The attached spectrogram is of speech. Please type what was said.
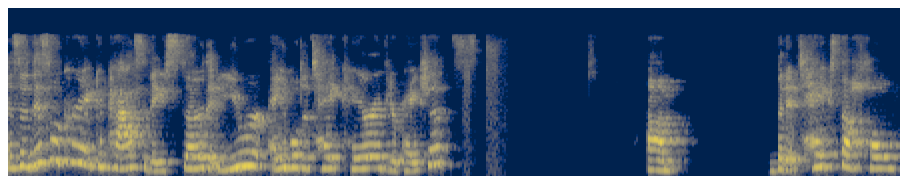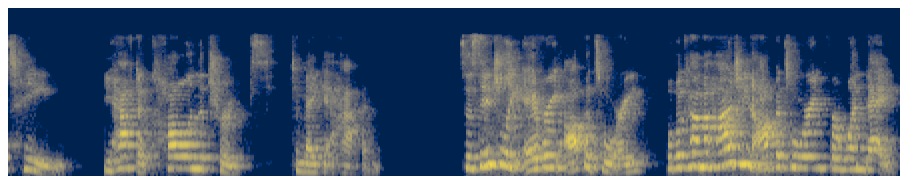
And so this will create capacity so that you are able to take care of your patients. Um, but it takes the whole team. You have to call in the troops to make it happen. So essentially every operatory will become a hygiene operatory for one day.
